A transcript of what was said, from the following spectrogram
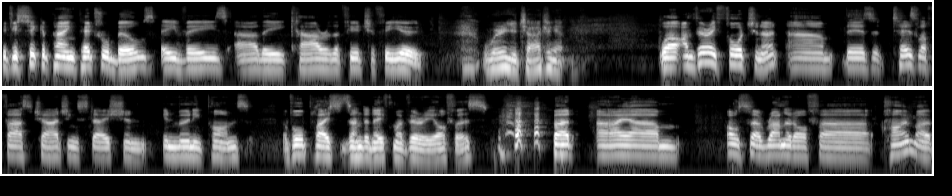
if you're sick of paying petrol bills, EVs are the car of the future for you. Where are you charging it? Well, I'm very fortunate. Um, there's a Tesla fast charging station in Moonee Ponds, of all places, underneath my very office. but I um, also run it off uh, home. I,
